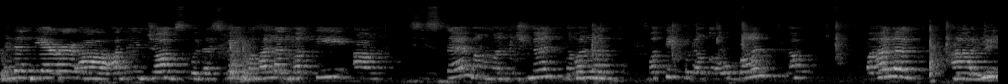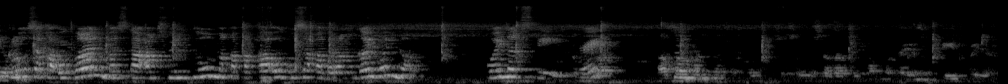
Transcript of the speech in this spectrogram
And then there are uh, other jobs po as well. Bahalag bati ang system, ang management, bahalag bati po ang kauban, ah, bahalag uh, di close sa kauban, basta ang sweldo makakakaon usa ka barangay, why not? Why not stay, right? Sa sa sa yan.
